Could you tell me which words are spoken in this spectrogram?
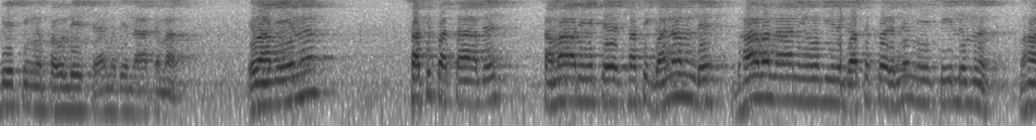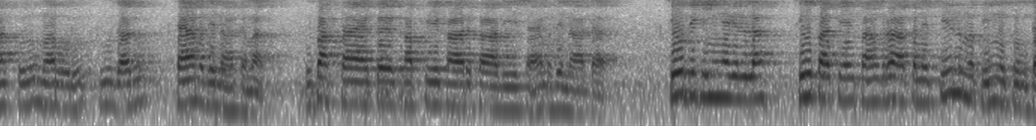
බේසිංහ පවුලේ සෑම දෙනාටම. එවාගෙම සතිපතාද සමාරේට සති ගණන්ද භාවනා නියෝගීව ගත කරන මේ සීලම මහත්තුරු මවුරු තුදරු සෑම දෙනාටම. උපස්ථායක කප්පේ කාර්කාදී සෑම දෙනාට සිව්දිකින් ඇවිල්ලා සිව්පසයෙන් සංග්‍රහ කරන සීලම පින්නතුන්ට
